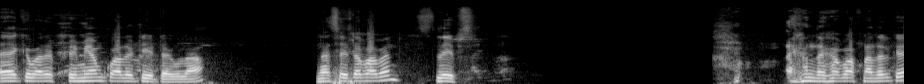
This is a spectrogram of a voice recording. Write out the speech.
একেবারে প্রিমিয়াম কোয়ালিটি এটা এগুলা নেসে এটা পাবেন স্লিপস এখন দেখাবো আপনাদেরকে।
